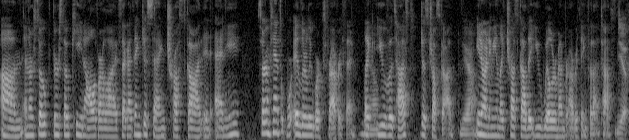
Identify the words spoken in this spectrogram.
Um, and they're so they're so key in all of our lives. Like I think just saying trust God in any circumstance, it literally works for everything. Like Yeah. you have a test, just trust God. Yeah. You know what I mean? Like trust God that you will remember everything for that test. Yep.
